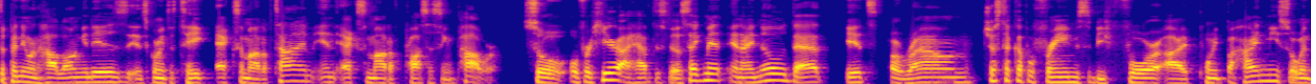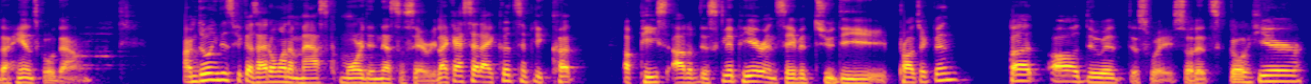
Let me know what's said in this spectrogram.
depending on how long it is, it's going to take X amount of time and X amount of processing power. So over here, I have this little segment and I know that it's around just a couple frames before I point behind me. So when the hands go down, I'm doing this because I don't want to mask more than necessary. Like I said, I could simply cut a piece out of this clip here and save it to the project bin, but I'll do it this way. So let's go here.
